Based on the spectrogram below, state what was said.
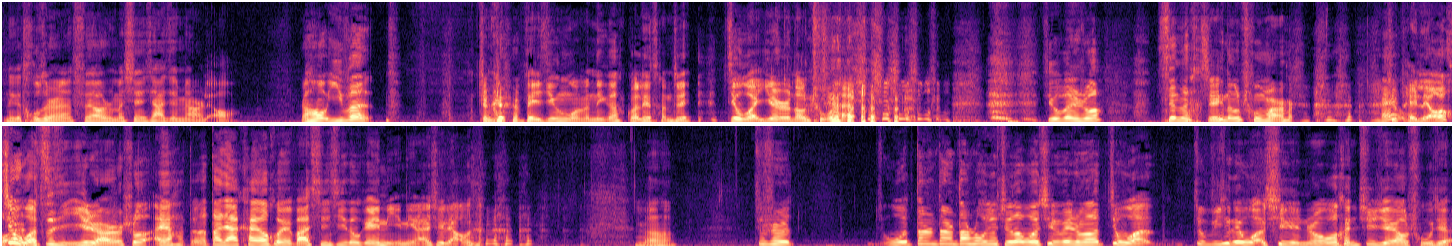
那个投资人非要什么线下见面聊，然后一问，整个北京我们那个管理团队就我一人能出来，就问说，现在谁能出门儿？哎就，陪聊会儿，就我自己一人儿说，哎呀，等到大家开个会，把信息都给你，你来去聊去。嗯嗯，就是我，但是但是当时我就觉得，我去，为什么就我就必须得我去？你知道吗？我很拒绝要出去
